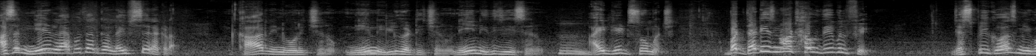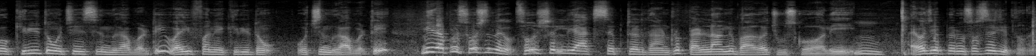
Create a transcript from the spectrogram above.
అసలు నేను లేకపోతే వాళ్ళకి లైఫ్ స్టైల్ అక్కడ కార్ నేను కొనిచ్చాను నేను ఇల్లు కట్టించాను నేను ఇది చేశాను. I did so much but that is not how they will feel just because మీకు కిరీటం వచ్చేసింది కాబట్టి వైఫ్ అనే కిరీటం వచ్చింది కాబట్టి మీరు అప్పుడు సోషల్ సోషల్లీ యాక్సెప్టెడ్ దాంట్లో పెళ్ళాన్ని బాగా చూసుకోవాలి. ఎవరు చెప్పారు? సొసైటీ చెప్తుంది.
